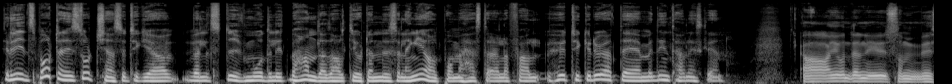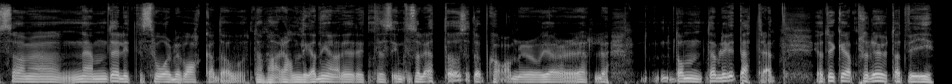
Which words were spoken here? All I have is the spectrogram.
Ridsporten i stort känns ju, tycker jag väldigt styvmoderligt behandlad och alltid gjort den så länge jag har hållit på med hästar i alla fall. Hur tycker du att det är med din tävlingsgren? Ja, jo, den är ju som, som jag nämnde lite svårbevakad av de här anledningarna. Det är inte, inte så lätt att sätta upp kameror och göra det. De, det har blivit bättre. Jag tycker absolut att vi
